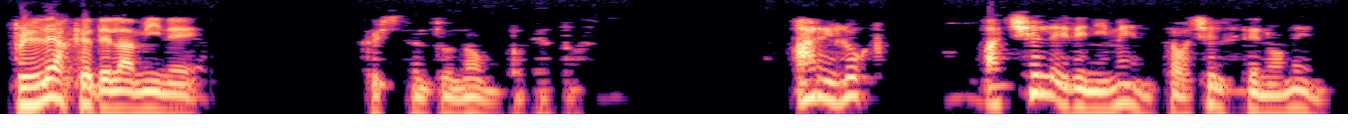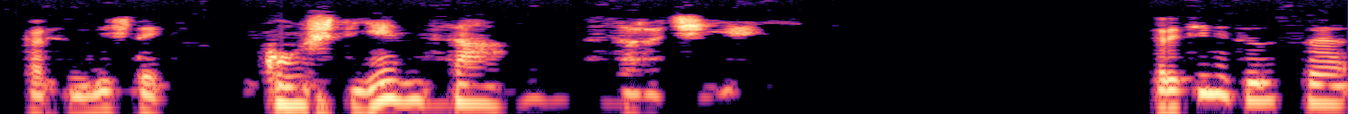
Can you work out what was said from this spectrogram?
pleacă de la mine, căci sunt un om păcătos. Are loc acel eveniment sau acel fenomen care se numește conștiința sărăciei. Rețineți însă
